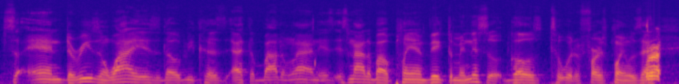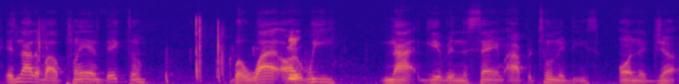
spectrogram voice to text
so, and the reason why is though because at the bottom line is it's not about playing victim, and this goes to where the first point was at. Right. It's not about playing victim, but why are we not given the same opportunities on the jump?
